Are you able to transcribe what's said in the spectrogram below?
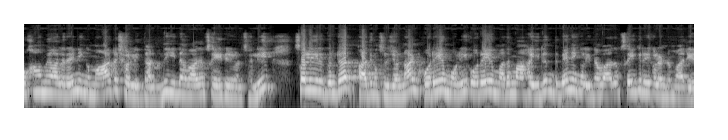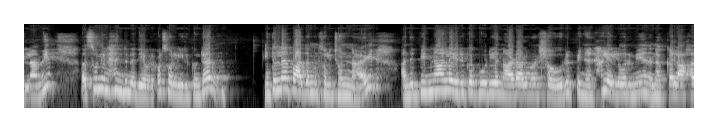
முகாமையாளரை நீங்க மாற்ற சொல்லித்தான் வந்து இனவாதம் செய்கிறீர்கள் சொல்லி சொல்லி இருக்கின்றார் பாத்தீங்கன்னு சொல்லி சொன்னால் ஒரே மொழி ஒரே மதமாக இருந்துமே நீங்கள் இனவாதம் செய்கிறீர்கள் என்ற மாதிரி எல்லாமே சுனில் ஹந்துநிதி அவர்கள் சொல்லி இருக்கின்றார் मीटर இதுல பார்த்தோம்னு சொல்லி சொன்னால் அந்த பின்னால இருக்கக்கூடிய நாடாளுமன்ற உறுப்பினர்கள் எல்லோருமே அந்த நக்கலாக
